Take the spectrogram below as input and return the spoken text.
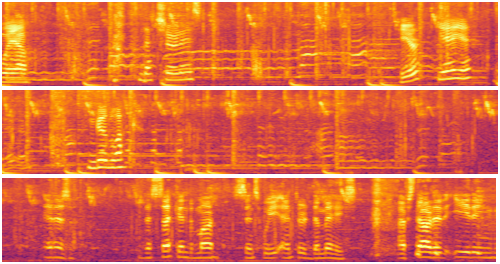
way out. That sure is. Here? Yeah, yeah. Good luck. It is the second month since we entered the maze. I've started eating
